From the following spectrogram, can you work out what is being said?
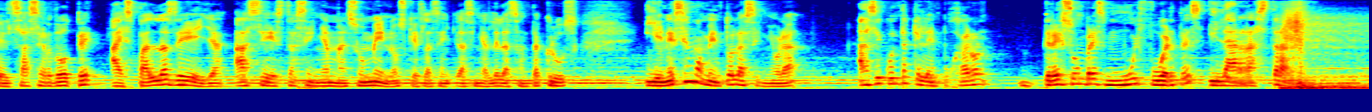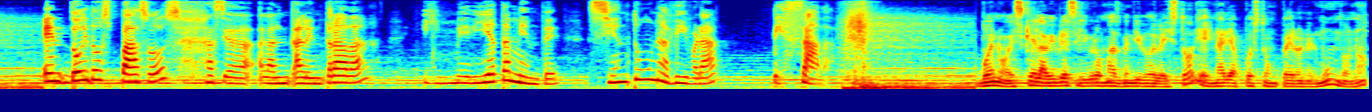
que el sacerdote, a espaldas de ella, hace esta seña más o menos, que es la, se- la señal de la Santa Cruz, y en ese momento la señora hace cuenta que la empujaron tres hombres muy fuertes y la arrastraron. En- doy dos pasos hacia a la, a la entrada. Inmediatamente siento una vibra pesada. Bueno, es que la Biblia es el libro más vendido de la historia y nadie ha puesto un pero en el mundo, ¿no?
